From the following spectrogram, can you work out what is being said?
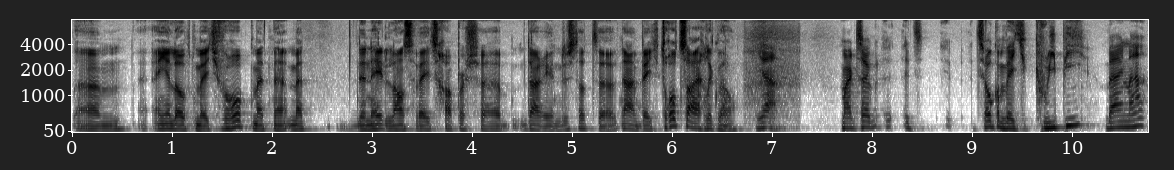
ehm, en je loopt een beetje voorop met, met de Nederlandse wetenschappers daarin. Dus dat, nou, een beetje trots eigenlijk wel. Ja, maar het is ook, het, het is ook een beetje creepy bijna.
